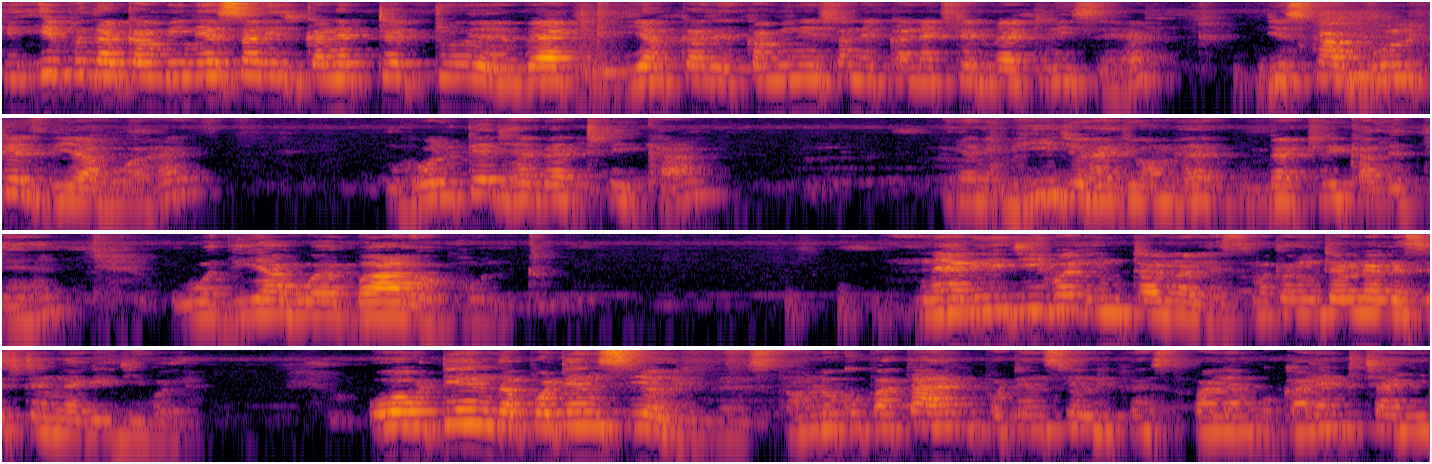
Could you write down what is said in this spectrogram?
कि if the combination is connected to a battery यह कम्बिनेशन एक कनेक्टेड बैटरी से है, जिसका वोल्टेज दिया हुआ है वोल्टेज है बैटरी का यानी भी जो है, जो हम है, बैटरी का लेते हैं, वो दिया हुआ है बारह वोल्ट। नेग्लिजिबल इंटरनल मतलब इंटरनल रेसिस्टेंस नेग्लिजिबल। है ओबटेन द पोटेंशियल डिफरेंस। तो हम लोग को पता है कि पोटेंशियल डिफरेंस तो पहले हमको करंट चाहिए।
